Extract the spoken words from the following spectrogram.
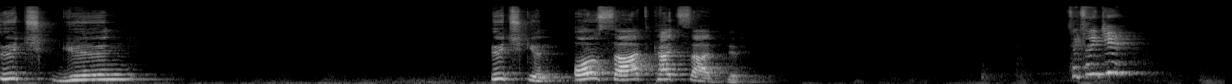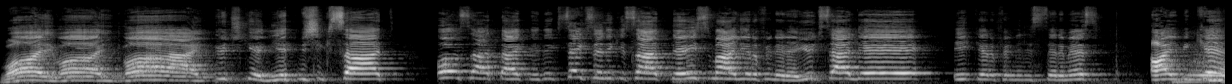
Evet. Üç gün Üç gün 10 saat kaç saattir? 82. Vay vay vay. 3 gün 72 saat. 10 saat daha ekledik. 82 saatte İsmail yarı finale yükseldi. İlk yarı finalistlerimiz Aybike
